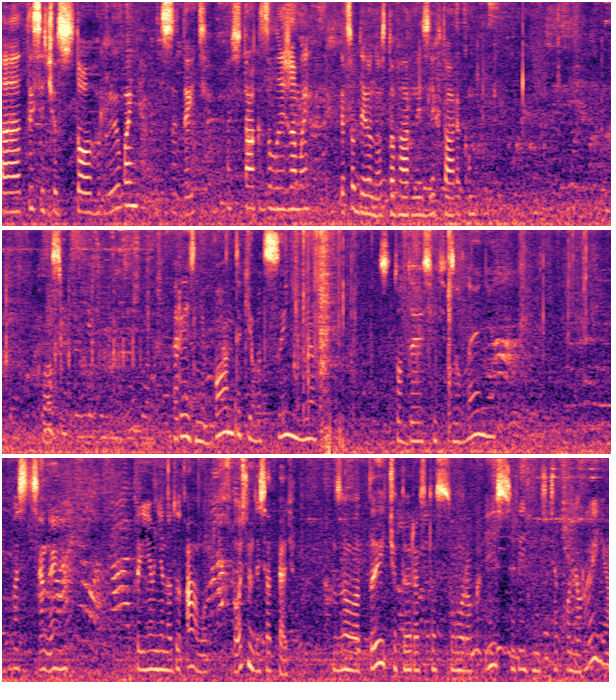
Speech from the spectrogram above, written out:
Е, 1100 гривень сидить ось так з лижами. 590 гарний з ліхтариком. Клас. Різні бантики, от сині є. 110 зелені. Без ціни. Приємні на тут. А, от 175. Золотий 440. І ще кольори є.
